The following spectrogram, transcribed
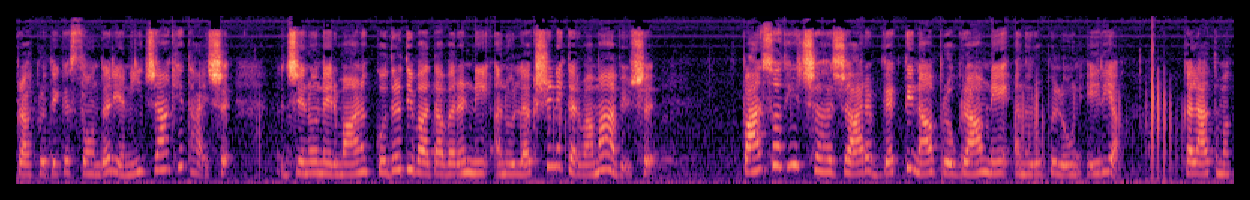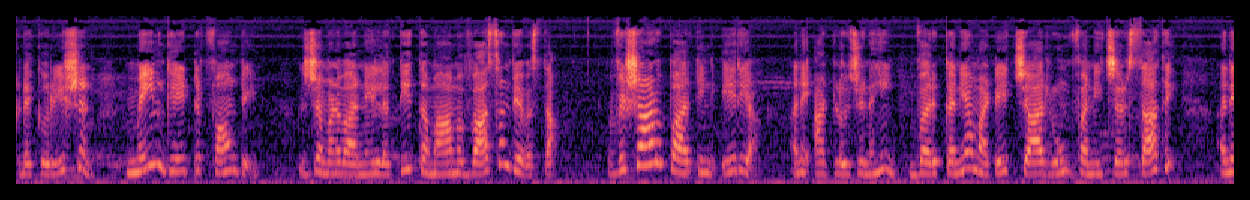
પ્રાકૃતિક સૌંદર્યની ઝાંખી થાય છે. જેનું નિર્માણ કુદરતી વાતાવરણને અનુલક્ષીને કરવામાં આવ્યું છે. પાંચસોથી છ હજાર વ્યક્તિના પ્રોગ્રામને અનુરૂપ લોન એરિયા, કલાત્મક ડેકોરેશન, મેઇન ગેટ ફાઉન્ટેન, જમણવારને લગતી તમામ વાસણ વ્યવસ્થા, વિશાળ પાર્કિંગ એરિયા અને આટલો જ નહીં વર કન્યા માટે ચાર રૂમ ફર્નિચર સાથે અને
